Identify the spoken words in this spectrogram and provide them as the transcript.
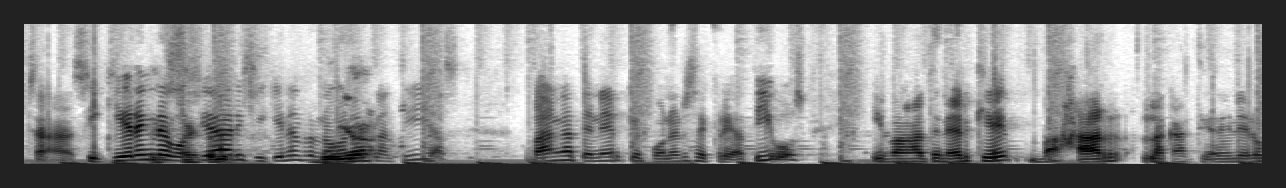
O sea, si quieren negociar y si quieren renovar las plantillas, van a tener que ponerse creativos y van a tener que bajar la cantidad de dinero.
